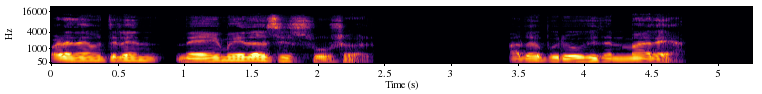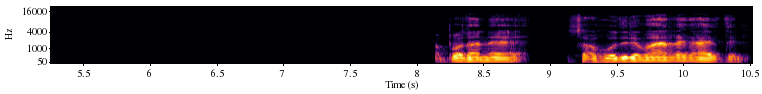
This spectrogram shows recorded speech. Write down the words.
പഴയ നിയമത്തിലെ നിയമിത ശുശ്രൂഷകൾ. അത് പുരോഹിതന്മാരെയാണ്. അപ്പോൾ തന്നെ സഹോദരിമാരുടെ കാര്യത്തിൽ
